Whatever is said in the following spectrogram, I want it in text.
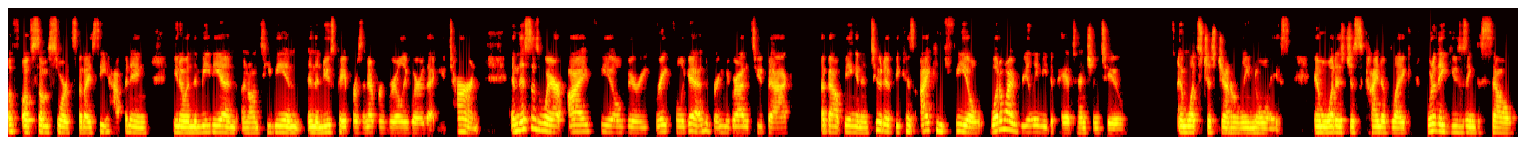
of, of some sorts that I see happening, you know, in the media and, and on TV and in the newspapers and every really where that you turn. And this is where I feel very grateful again to bring the gratitude back about being an intuitive because I can feel what do I really need to pay attention to and what's just generally noise and what is just kind of like what are they using to sell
